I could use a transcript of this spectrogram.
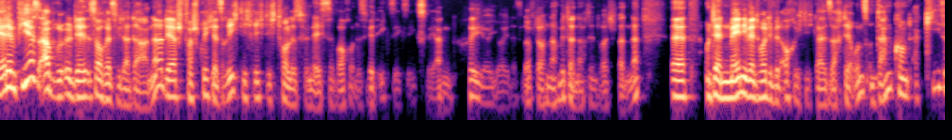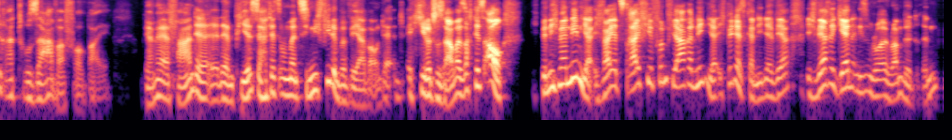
Der Adam Pierce, der ist auch jetzt wieder da, ne? Der verspricht jetzt richtig, richtig Tolles für nächste Woche und es wird XXX werden. Uiuiui, das läuft auch nach Mitternacht in Deutschland, ne? Äh, und der Main Event heute wird auch richtig geil, sagt er uns. Und dann kommt Akira Tosawa vorbei. Wir haben ja erfahren, der, der Pierce, der hat jetzt im Moment ziemlich viele Bewerber und der Akira Tosawa sagt jetzt auch, ich bin nicht mehr Ninja. Ich war jetzt drei, vier, fünf Jahre Ninja. Ich bin jetzt kein Ninja mehr. Ich wäre gerne in diesem Royal Rumble drin.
